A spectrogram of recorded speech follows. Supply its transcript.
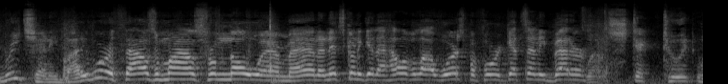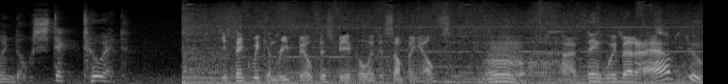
Reach anybody. We're a thousand miles from nowhere, man, and it's gonna get a hell of a lot worse before it gets any better. Well, stick to it, Windows. Stick to it. You think we can rebuild this vehicle into something else? Mm, I think we better have to.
